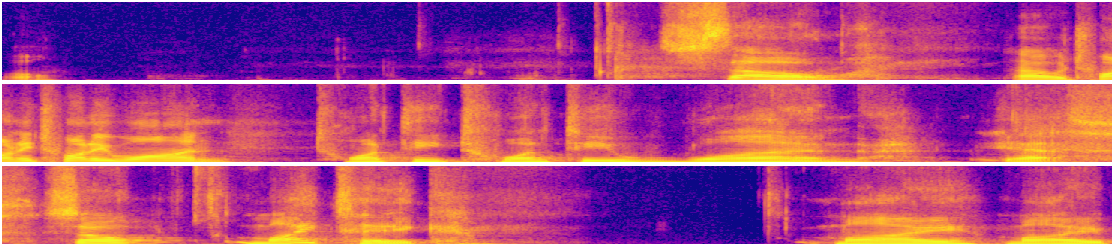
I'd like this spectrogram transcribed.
cool so oh 2021 2021 yes so my take my my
